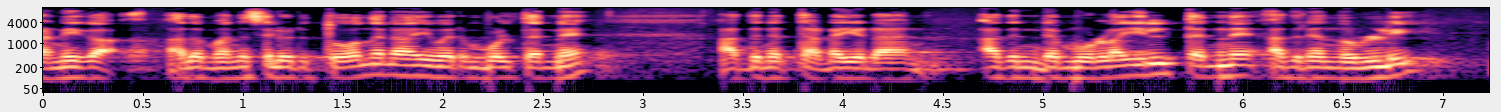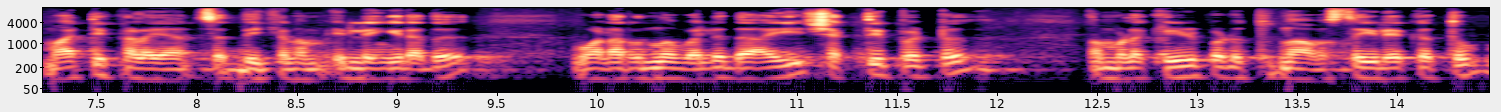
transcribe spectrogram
കണിക. അത് മനസ്സിലൊരു തോന്നലായി വരുമ്പോൾ തന്നെ അതിനെ തടയിടാൻ അതിന്റെ മുളയിൽ തന്നെ അതിനെ നുള്ളി മാറ്റിക്കളയാൻ ശ്രദ്ധിക്കണം. ഇല്ലെങ്കിൽ അത് വളർന്ന് വലുതായി ശക്തിപ്പെട്ട് നമ്മളെ കീഴ്പ്പെടുത്തുന്ന അവസ്ഥയിലേക്കെത്തും.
